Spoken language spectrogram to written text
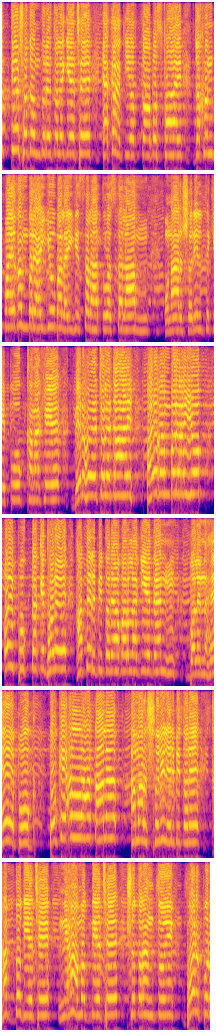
আত্মীয় স্বজন দূরে চলে গিয়েছে একাকিয়ত্ব অবস্থায় যখন পয়গম্বরে আইয়ুব আলাইহিস সালাতু ওয়াস সালাম ওনার শরীর থেকে পুক খানা খেয়ে বের হয়ে চলে যায়, পয়গম্বরে আইয়ুব ওই পুকটাকে ধরে হাতের ভিতরে আবার লাগিয়ে দেন, বলেন, হে পুক, তোকে আল্লাহ তোমার শরীরের ভিতরে খাদ্য দিয়েছে নেহামত দিয়েছে, সুতরাং তুই ভরপুর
